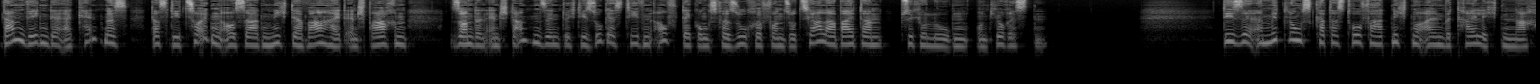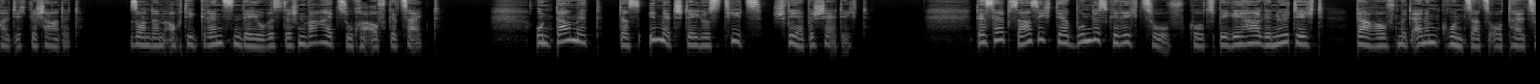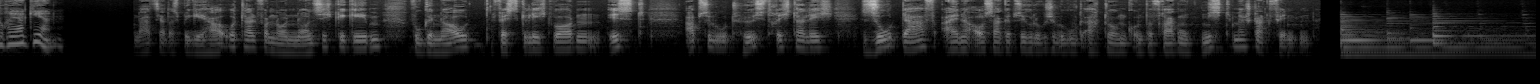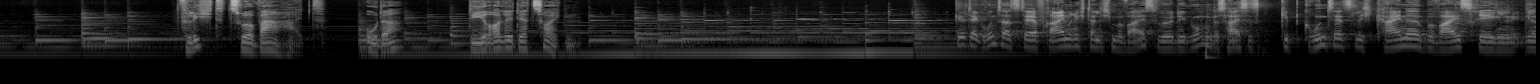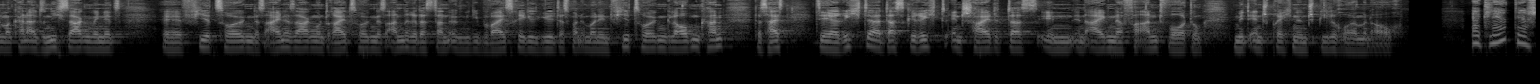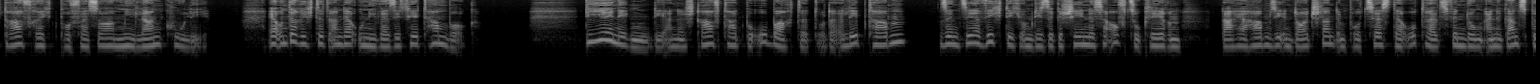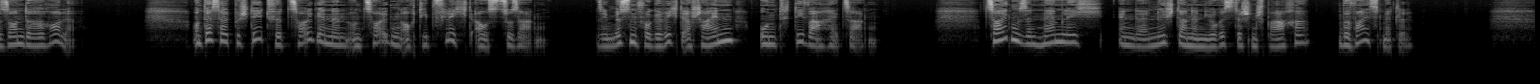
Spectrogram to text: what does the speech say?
dann wegen der Erkenntnis, dass die Zeugenaussagen nicht der Wahrheit entsprachen, sondern entstanden sind durch die suggestiven Aufdeckungsversuche von Sozialarbeitern, Psychologen und Juristen. Diese Ermittlungskatastrophe hat nicht nur allen Beteiligten nachhaltig geschadet, sondern auch die Grenzen der juristischen Wahrheitssuche aufgezeigt. Und damit das Image der Justiz schwer beschädigt. Deshalb sah sich der Bundesgerichtshof, kurz BGH, genötigt, darauf mit einem Grundsatzurteil zu reagieren. Da hat es ja das BGH-Urteil von 99 gegeben, wo genau festgelegt worden ist, absolut höchstrichterlich, so darf eine aussagepsychologische Begutachtung und Befragung nicht mehr stattfinden. Pflicht zur Wahrheit oder die Rolle der Zeugen. gilt der Grundsatz der freien richterlichen Beweiswürdigung. Das heißt, es gibt grundsätzlich keine Beweisregeln. Man kann also nicht sagen, wenn jetzt äh, vier Zeugen das eine sagen und drei Zeugen das andere, dass dann irgendwie die Beweisregel gilt, dass man immer den vier Zeugen glauben kann. Das heißt, der Richter, das Gericht entscheidet das in, in eigener Verantwortung mit entsprechenden Spielräumen auch. Erklärt der Strafrechtprofessor Milan Kuli. Er unterrichtet an der Universität Hamburg. Diejenigen, die eine Straftat beobachtet oder erlebt haben, sind sehr wichtig, um diese Geschehnisse aufzuklären, daher haben sie in Deutschland im Prozess der Urteilsfindung eine ganz besondere Rolle. Und deshalb besteht für Zeuginnen und Zeugen auch die Pflicht, auszusagen. Sie müssen vor Gericht erscheinen und die Wahrheit sagen. Zeugen sind nämlich, in der nüchternen juristischen Sprache, Beweismittel.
